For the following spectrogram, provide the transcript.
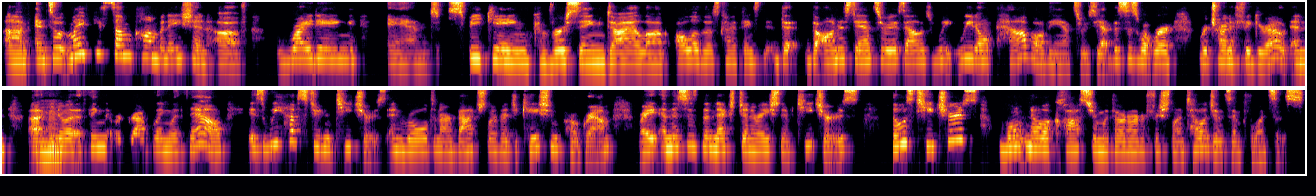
Um, and so it might be some combination of writing and speaking, conversing, dialogue, all of those kind of things. The, the honest answer is, Alex, we, we don't have all the answers yet. This is what we're we're trying to figure out. And uh, mm-hmm. you know, a thing that we're grappling with now is we have student teachers enrolled in our Bachelor of Education program, right? And this is the next generation of teachers those teachers won't know a classroom without artificial intelligence influences.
